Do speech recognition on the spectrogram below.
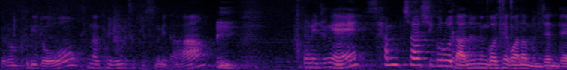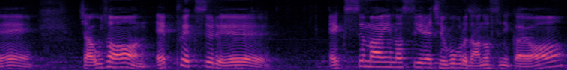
이런 풀이도 생각해주면 좋겠습니다. 정리 중에 3차식으로 나누는 것에 관한 문제인데 자 우선 fx를 x-1의 제곱으로 나눴으니까요.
